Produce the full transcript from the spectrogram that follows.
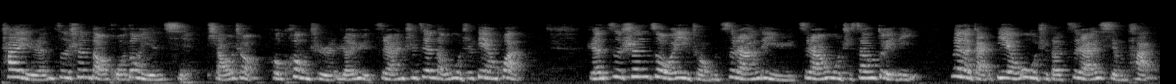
它以人自身的活动引起、调整和控制人与自然之间的物质变换。人自身作为一种自然力与自然物质相对立，为了改变物质的自然形态，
